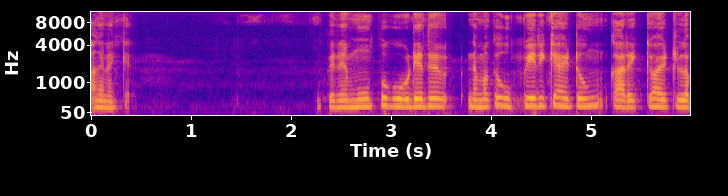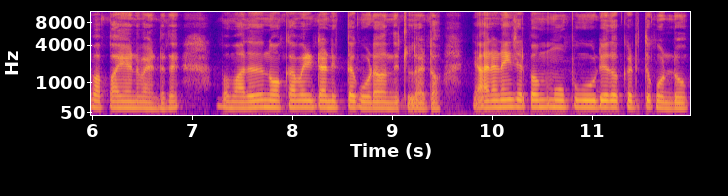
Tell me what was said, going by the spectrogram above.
അങ്ങനെയൊക്കെ. പിന്നെ മൂപ്പ് കൂടിയത് നമുക്ക് ഉപ്പേരിക്കായിട്ടും കറിക്കുമായിട്ടുള്ള പപ്പായാണ് വേണ്ടത്. അപ്പം അത് നോക്കാൻ വേണ്ടിയിട്ടാണ് ഇത്ത കൂടെ വന്നിട്ടുള്ളത് കേട്ടോ. ഞാനാണെങ്കിൽ ചിലപ്പം മൂപ്പ് കൂടിയതൊക്കെ എടുത്ത് കൊണ്ടുപോകും.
